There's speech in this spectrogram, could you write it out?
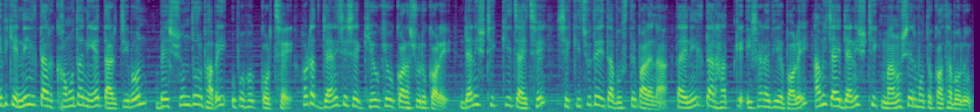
এদিকে নীল তার ক্ষমতা নিয়ে তার জীবন বেশ সুন্দরভাবেই উপভোগ করছে। হঠাৎ ড্যানিশ এসে ঘেউ ঘেউ করা শুরু করে। ড্যানিশ ঠিক কি চাইছে, সে কিছুতেই তা বুঝতে পারে না। তাই নীল তার হাতকে ইশারা দিয়ে বলে, আমি চাই ড্যানিশ ঠিক মানুষের মতো কথা বলুক।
